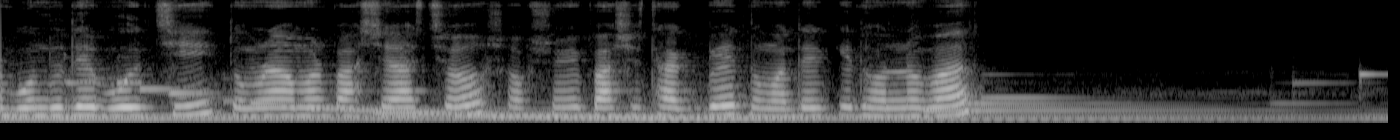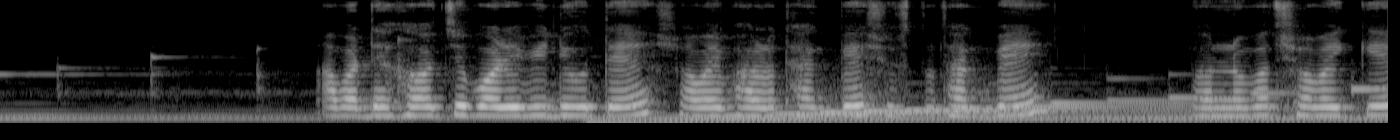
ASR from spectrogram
আমার বন্ধুদের বলছি, তোমরা আমার পাশে আছো, সবসময় পাশে থাকবে, তোমাদেরকে ধন্যবাদ। আবার দেখা হচ্ছে পরে ভিডিওতে, সবাই ভালো থাকবে, সুস্থ থাকবে। ধন্যবাদ সবাইকে।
